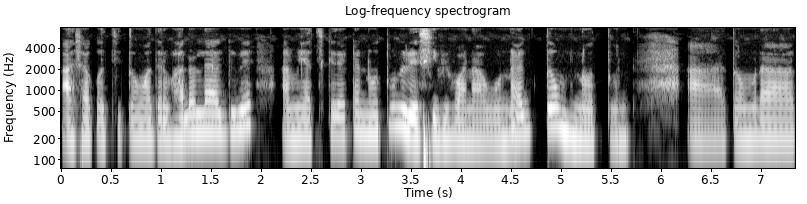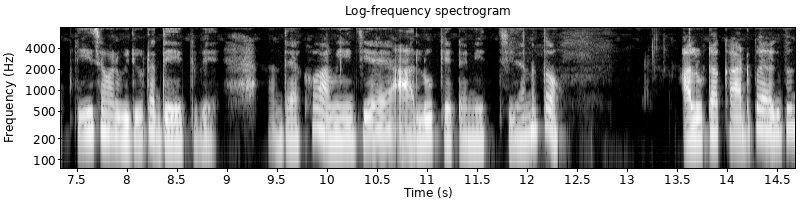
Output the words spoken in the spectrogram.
আশা করছি তোমাদের ভালো লাগবে। আমি আজকের একটা নতুন রেসিপি বানাবো, একদম নতুন। আর তোমরা প্লিজ আমার ভিডিওটা দেখবে। দেখো, আমি যে আলু কেটে নিচ্ছি, জানো তো? আলুটা কাটবো, একদম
